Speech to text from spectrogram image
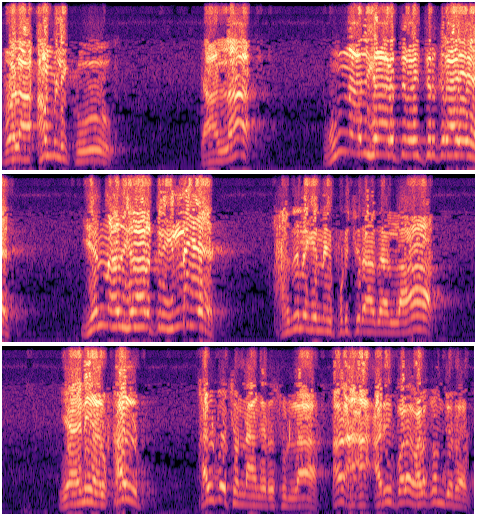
வலா அம்லிக்கு. யா உன் அதிகாரத்தில் வைத்திருக்கிறாயே. என் அதிகாரத்தில் இல்லையே. அதுல என்னை பிடிச்சிராத அல்லாஹ் ஏனி அல் கல்ப் கல்வ சொன்னாங்க ரசுல்லா. அறிவிப்பாளர் வழக்கம் சொல்றாரு.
